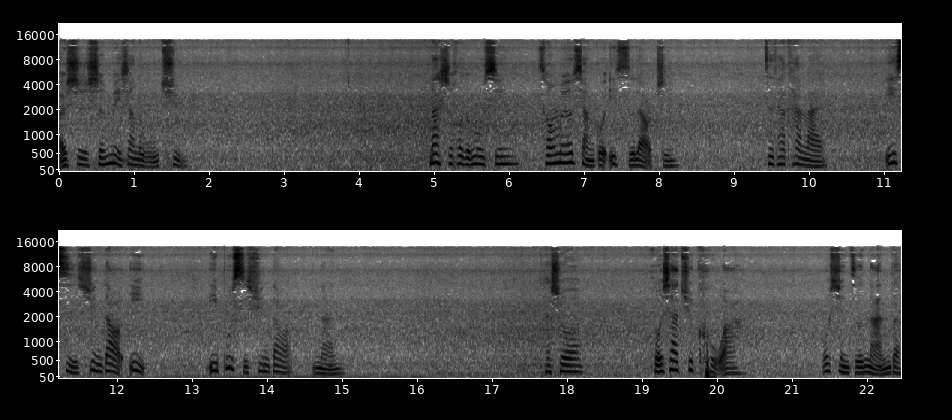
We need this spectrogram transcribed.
而是审美上的无趣。那时候的木星，从没有想过一死了之。在他看来，以死殉道易，以不死殉道难。他说：“活下去苦啊，我选择难的。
